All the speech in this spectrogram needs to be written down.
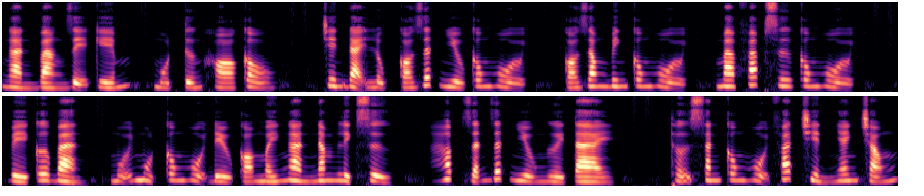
Ngàn vàng dễ kiếm, một tướng khó cầu. Trên đại lục có rất nhiều công hội, có dòng binh công hội, ma pháp sư công hội. Về cơ bản, mỗi một công hội đều có mấy ngàn năm lịch sử, hấp dẫn rất nhiều người tài. Thợ săn công hội phát triển nhanh chóng,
